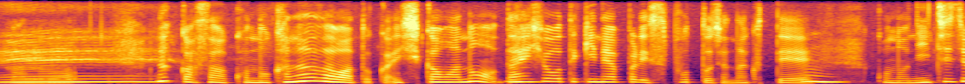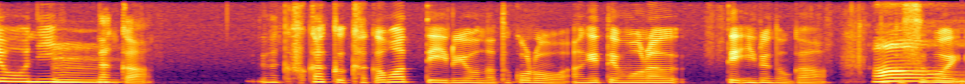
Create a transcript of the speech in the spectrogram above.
へー。なんかさこの金沢とか石川の代表的なやっぱりスポットじゃなくて、うん。この日常にうん。なんか、なんか深く関わっているようなところを挙げてもらっているのがなんかすごい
